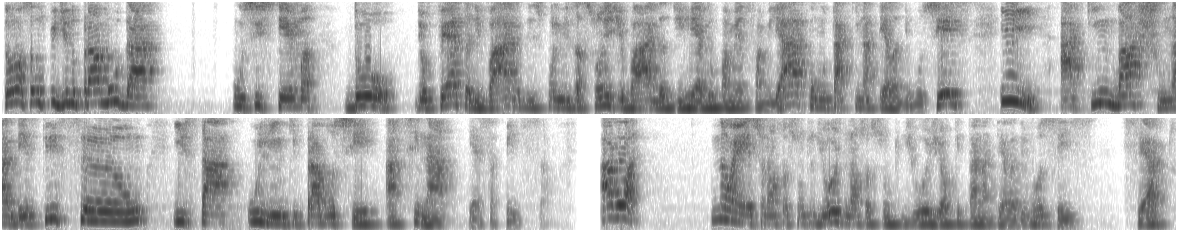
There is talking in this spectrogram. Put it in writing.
Então nós estamos pedindo para mudar o sistema do de oferta de vagas, disponibilizações de vagas de reagrupamento familiar, como está aqui na tela de vocês. E aqui embaixo na descrição está o link para você assinar essa petição. Agora, não é esse o nosso assunto de hoje. O nosso assunto de hoje é o que está na tela de vocês, certo?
